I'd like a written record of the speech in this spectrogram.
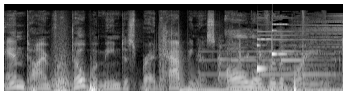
And time for dopamine to spread happiness all over the brain.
